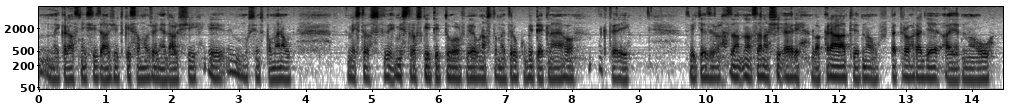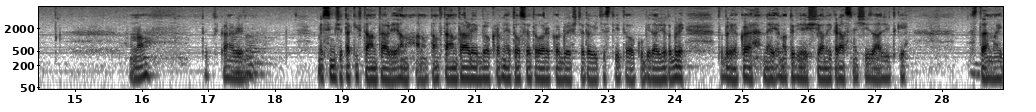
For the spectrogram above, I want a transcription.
nejkrásnější zážitky, samozřejmě další. I musím vzpomenout mistrovský, mistrovský titul v běhu na 100 metrů Kuby Pěkného, který zvítězil za, na, za naší éry dvakrát, jednou v Petrohradě a jednou, no, teďka nevím, myslím, že taky v Tántálii, ano, ano, tam v Tántálii byl kromě toho světového rekordu ještě to vítězství toho Kuby, takže to byly, to byly jako nejemotivnější a nejkrásnější zážitky z té mojí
